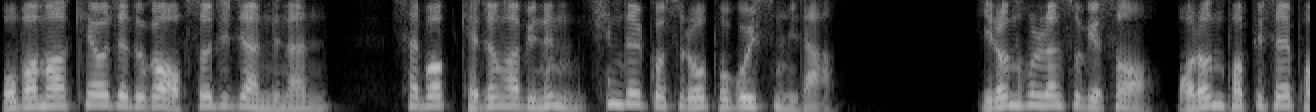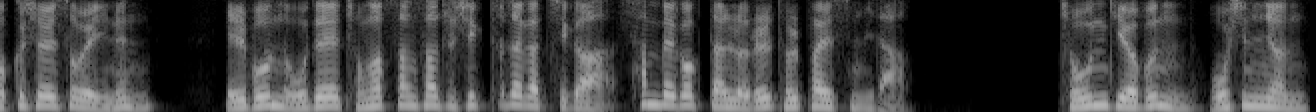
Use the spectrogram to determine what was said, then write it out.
오바마 케어 제도가 없어지지 않는 한 세법 개정 합의는 힘들 것으로 보고 있습니다. 이런 혼란 속에서 워런 버핏의 버크셔의 소웨이는 일본 5대 종합상사 주식 투자 가치가 300억 달러를 돌파했습니다. 좋은 기업은 50년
